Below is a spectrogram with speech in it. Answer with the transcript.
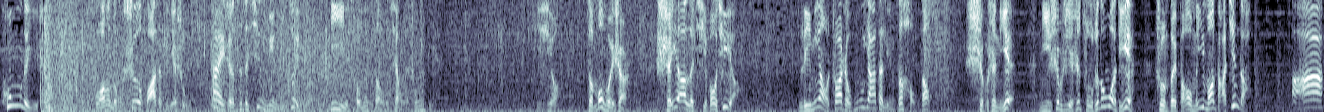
轰的一声，黄龙奢华的别墅带着他的性命与罪恶一同走向了终点。一星，怎么回事？谁按了起爆器啊？李明耀抓着乌鸦的领子吼道：“是不是你？你是不是也是组织的卧底，准备把我们一网打尽的？”啊，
